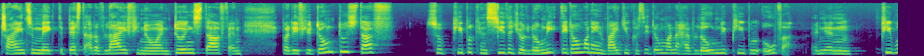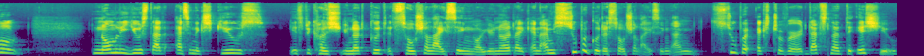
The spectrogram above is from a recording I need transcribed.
trying to make the best out of life, you know, and doing stuff. And but if you don't do stuff so people can see that you're lonely, they don't want to invite you because they don't want to have lonely people over. And then people normally use that as an excuse it's because you're not good at socializing or you're not like and i'm super good at socializing i'm super extrovert that's not the issue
